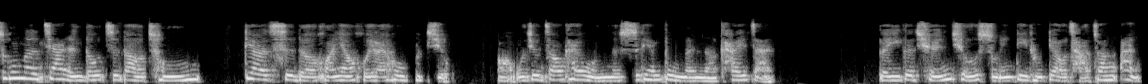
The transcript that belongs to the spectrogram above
施工的家人都知道，从第二次的环洋回来后不久，啊，我就召开我们的诗天部门呢，开展了一个全球属灵地图调查专案。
